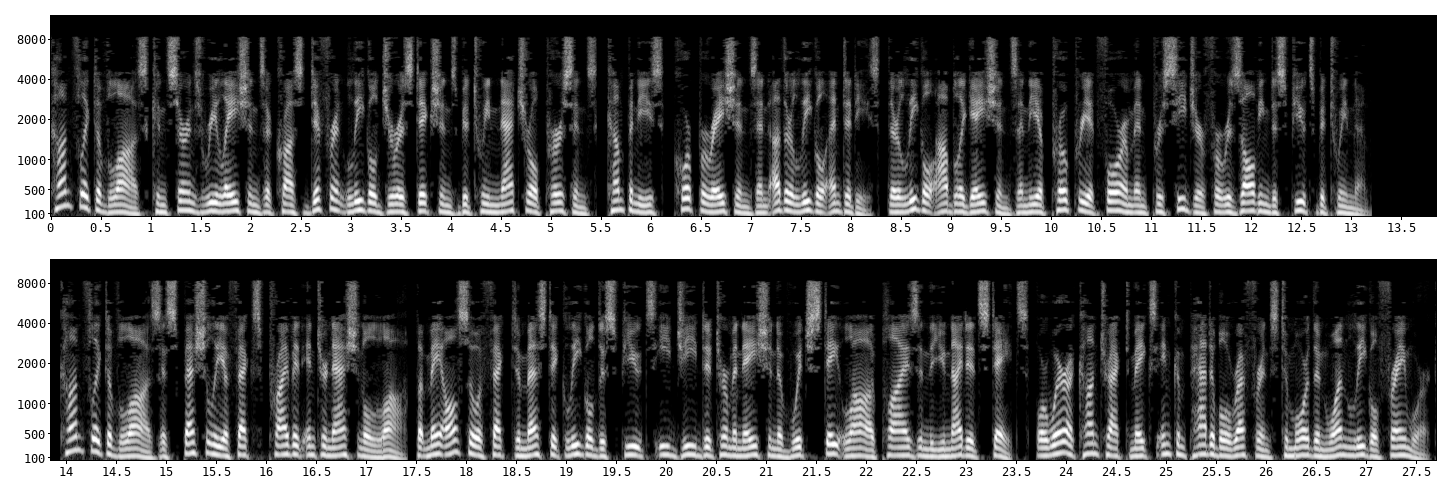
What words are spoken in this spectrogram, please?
Conflict of laws concerns relations across different legal jurisdictions between natural persons, companies, corporations and other legal entities, their legal obligations and the appropriate forum and procedure for resolving disputes between them. Conflict of laws especially affects private international law, but may also affect domestic legal disputes e.g. determination of which state law applies in the United States, or where a contract makes incompatible reference to more than one legal framework.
